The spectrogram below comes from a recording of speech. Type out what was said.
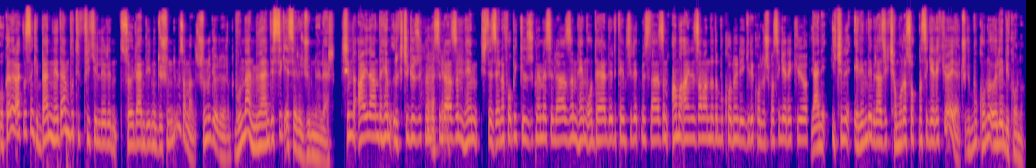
O kadar haklısın ki ben neden bu tip fikirlerin söylendiğini düşündüğüm zaman şunu görüyorum. Bunlar mühendislik eseri cümleler. Şimdi aynı anda hem ırkçı gözükmemesi lazım hem işte xenofobik gözükmemesi lazım hem o değerleri temsil etmesi lazım ama aynı zamanda da bu konuyla ilgili konuşması gerekiyor. Yani içini elinde birazcık çamura sokması gerekiyor ya. Çünkü bu konu öyle bir konu.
